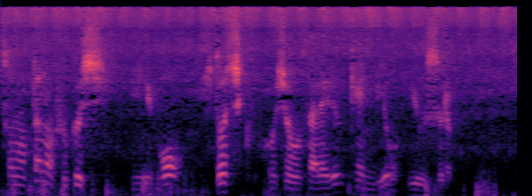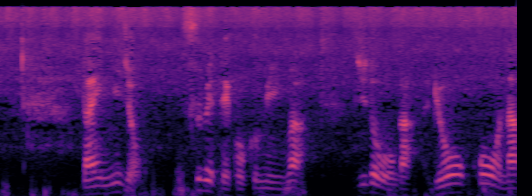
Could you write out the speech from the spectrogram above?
その他の福祉を等しく保障される権利を有する。第2条、すべて国民は児童が良好な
